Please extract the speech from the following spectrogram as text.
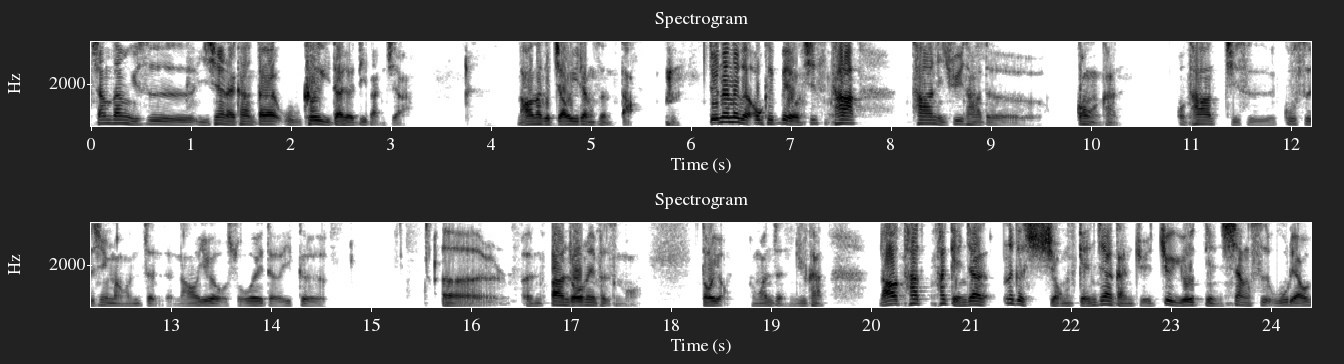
相当于是以现在来看大概五颗以太的地板价，然后那个交易量是很大。对，那那个 OK Bell 其实它它你去它的官网看哦，它其实故事性蛮完整的，然后又有所谓的一个呃嗯，包含 roadmap 什么都有，很完整。你去看，然后它它给人家那个熊给人家感觉就有点像是无聊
